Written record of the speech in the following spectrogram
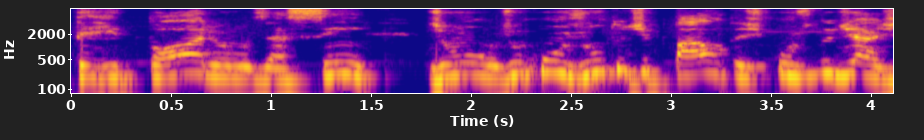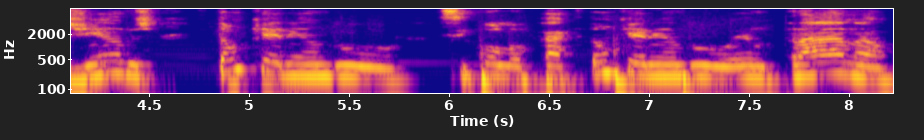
território, vamos dizer assim, de um, de um conjunto de pautas, de conjunto de agendas que estão querendo se colocar, que estão querendo entrar na,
